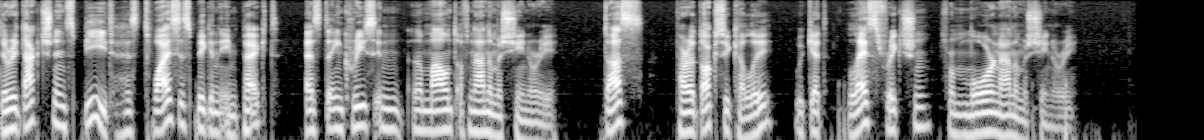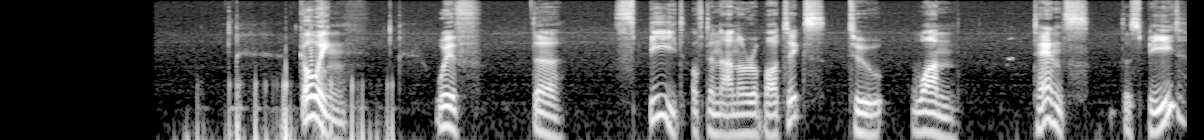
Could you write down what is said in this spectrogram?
The reduction in speed has twice as big an impact as the increase in the amount of nanomachinery. Thus, paradoxically, we get less friction from more nanomachinery. Going with the speed of the nanorobotics to one tenth the speed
